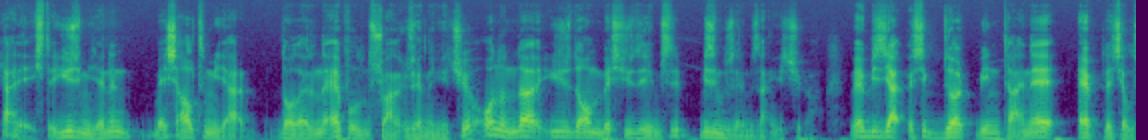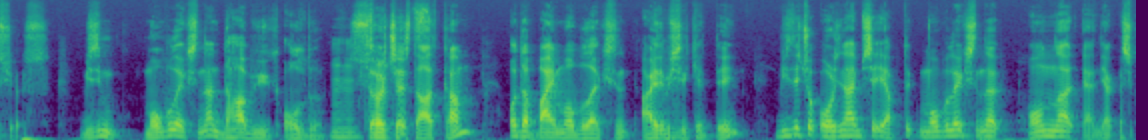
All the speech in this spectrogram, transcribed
yani işte 100 milyarın 5-6 milyar dolarını Apple şu an üzerine geçiyor. Onun da %15, %20'si bizim üzerimizden geçiyor. Ve biz yaklaşık 4000 tane app ile çalışıyoruz. Bizim Mobile Action'dan daha büyük oldu. Searches.com. O da Buy Mobile Action. Ayrı bir şirket değil. Biz de çok orijinal bir şey yaptık. Mobile Action'da onlar yani yaklaşık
